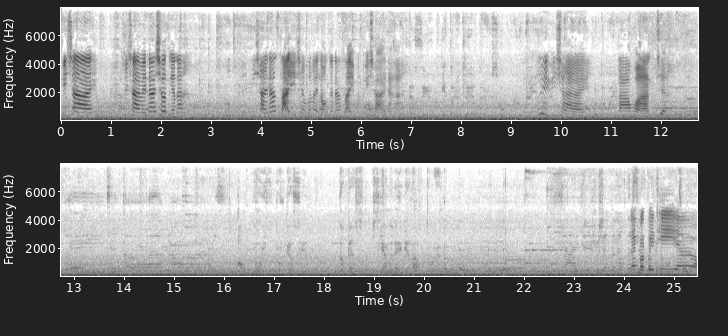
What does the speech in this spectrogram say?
พี่ชาย พี่ชายไม่น่าเชิด งั้นนะพี่ชายหน้าใสเชื่อเมื่อไหร่น้องจะหน้าใสเหมือนพี่ชายนะฮะเฮ้ยพี่ชาย ตาหวานเชียนั่งรถไปเที่ยว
